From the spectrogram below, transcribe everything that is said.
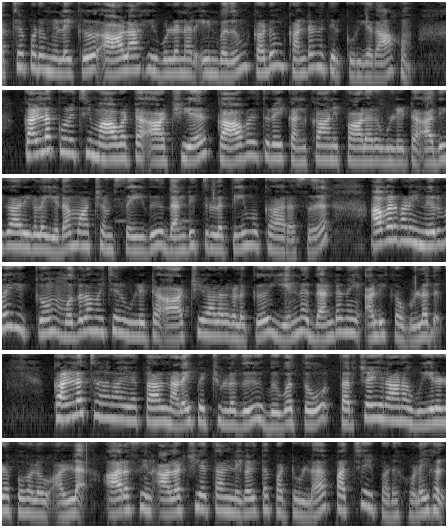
அச்சப்படும் நிலைக்கு ஆளாகியுள்ளனர் என்பதும் கடும் கண்டனத்திற்குரியதாகும். கள்ளக்குறிச்சி மாவட்ட ஆட்சியர் காவல்துறை கண்காணிப்பாளர் உள்ளிட்ட அதிகாரிகளை இடமாற்றம் செய்து தண்டித்துள்ள திமுக அரசு அவர்களை நிர்வகிக்கும் முதலமைச்சர் உள்ளிட்ட ஆட்சியாளர்களுக்கு என்ன தண்டனை அளிக்க உள்ளது? கள்ளச்சாராயத்தால் நடைபெற்றுள்ளது விபத்தோ தற்செயலான உயிரிழப்புகளோ அல்ல. அரசின் அலட்சியத்தால் நிகழ்த்தப்பட்டுள்ள பச்சை படுகொலைகள்.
